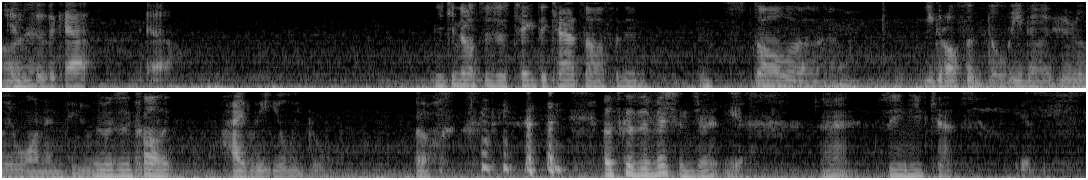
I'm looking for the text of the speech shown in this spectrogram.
On into it? the cat. Yeah. You can also just take the cats off and then install a. You could also delete them if you really wanted to. You but call it's Highly illegal. Oh, that's because of emissions, right? Yeah. All right. So you need cats. Yes.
